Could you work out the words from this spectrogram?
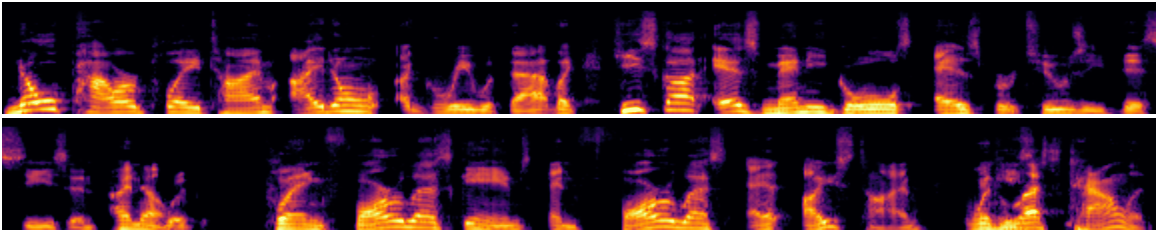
No power play time. I don't agree with that. Like, he's got as many goals as Bertuzzi this season. I know. With playing far less games and far less ice time with less talent.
